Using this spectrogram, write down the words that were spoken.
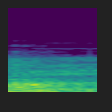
you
